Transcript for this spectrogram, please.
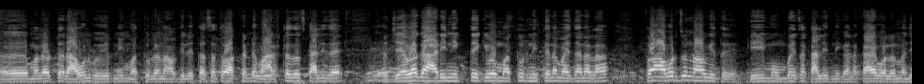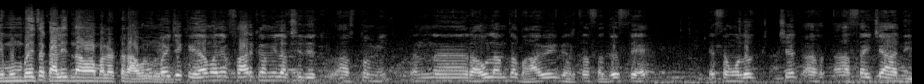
मला वाटतं राहुल भोईरनी मथुरला नाव दिले. तसं तो अखंड महाराष्ट्राचाच कालीच आहे. जेव्हा गाडी निघते किंवा मथुर निघते ना मैदानाला तो आवर्जून नाव घेतं की मुंबईचा कालीच निघाला. काय बोलाल? म्हणजे मुंबईचं कालीच नाव आम्हाला वाटतं राहुल मुंबईच्या खेळामध्ये फार कमी लक्ष देत असतो मी. पण राहुल आमचा भाव आहे घरचा सदस्य आहे. त्या समालोचक अस- असायच्या आधी.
